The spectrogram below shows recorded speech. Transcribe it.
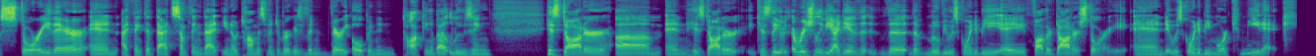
story there and i think that that's something that you know thomas vinterberg has been very open in talking about losing his daughter um and his daughter because the originally the idea that the the movie was going to be a father daughter story and it was going to be more comedic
